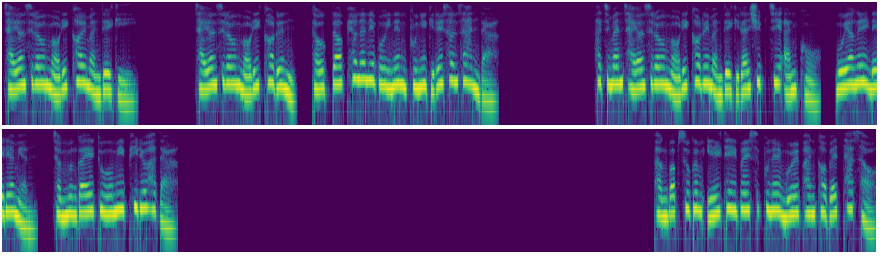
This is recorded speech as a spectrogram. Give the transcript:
자연스러운 머리 컬 만들기. 자연스러운 머리 컬은 더욱더 편안해 보이는 분위기를 선사한다. 하지만 자연스러운 머리 컬을 만들기란 쉽지 않고 모양을 내려면 전문가의 도움이 필요하다. 방법 소금 1테이블스푼을 물 반컵에 타서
